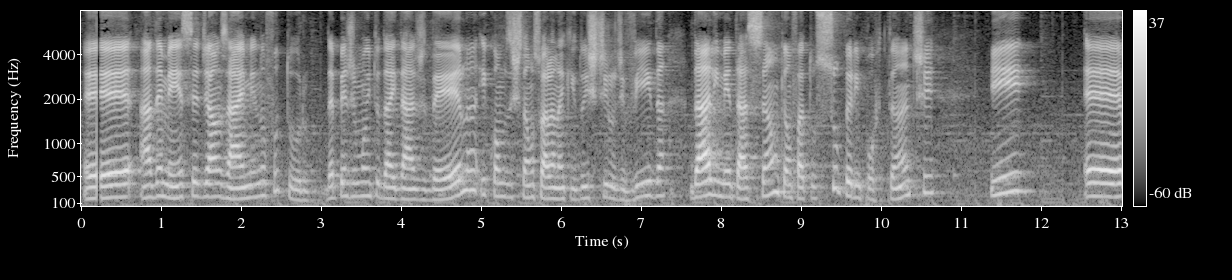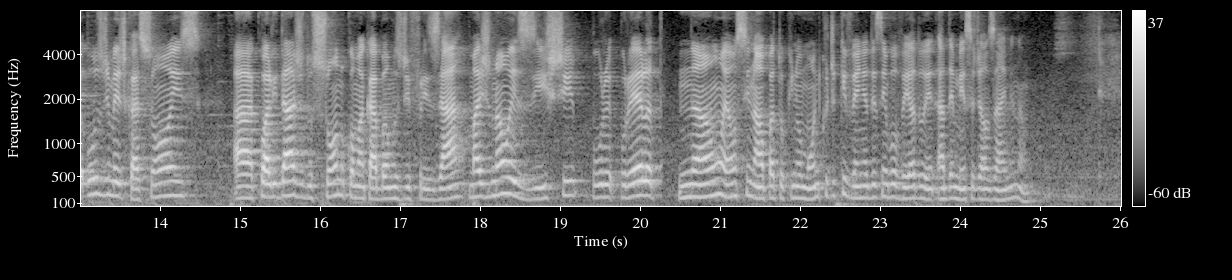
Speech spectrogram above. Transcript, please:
é, a demência de Alzheimer no futuro. Depende muito da idade dela e, como estamos falando aqui, do estilo de vida, da alimentação, que é um fator super importante, e é, uso de medicações, a qualidade do sono, como acabamos de frisar, mas não existe, por, por ela, não é um sinal patognomônico de que venha desenvolver a, a demência de Alzheimer, não.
